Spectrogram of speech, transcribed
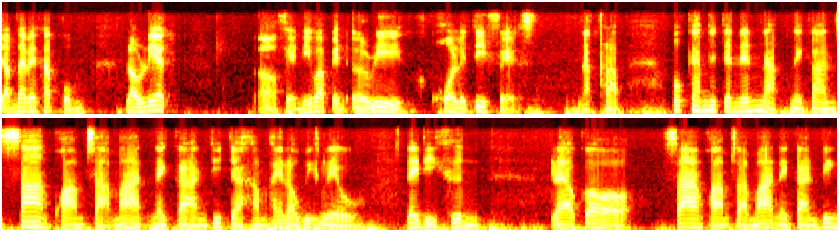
จำได้ไหมครับผม เราเรียกเอ่อเฟสนี้ว่าเป็น early quality phase นะครับ โปรแกรมเนี่ยจะเน้นหนักในการสร้างความสามารถในการที่จะทำให้เราวิ่งเร็วได้ดีขึ้น แล้วก็สร้างความสามารถในการวิ่ง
